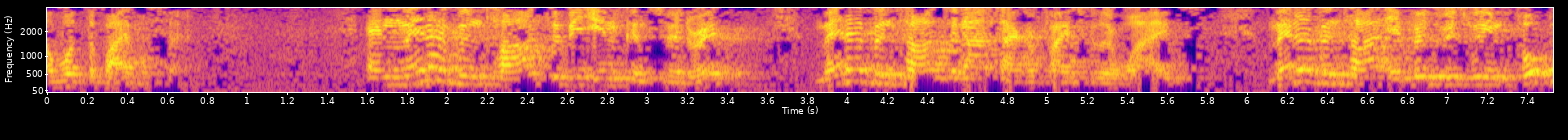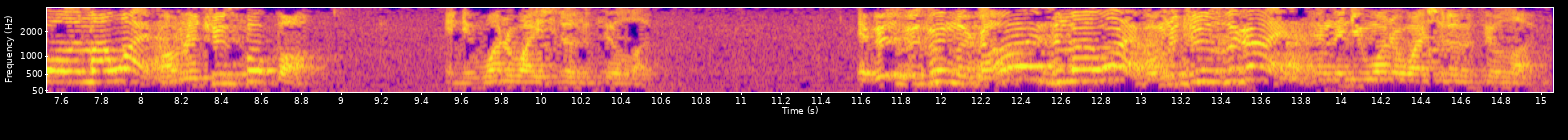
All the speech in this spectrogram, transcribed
of what the Bible says. And men have been taught to be inconsiderate. Men have been taught to not sacrifice for their wives. Men have been taught if it's between football and my wife, I'm going to choose football. And you wonder why she doesn't feel loved. If it's between the guys and my wife, I'm going to choose the guys. And then you wonder why she doesn't feel loved.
